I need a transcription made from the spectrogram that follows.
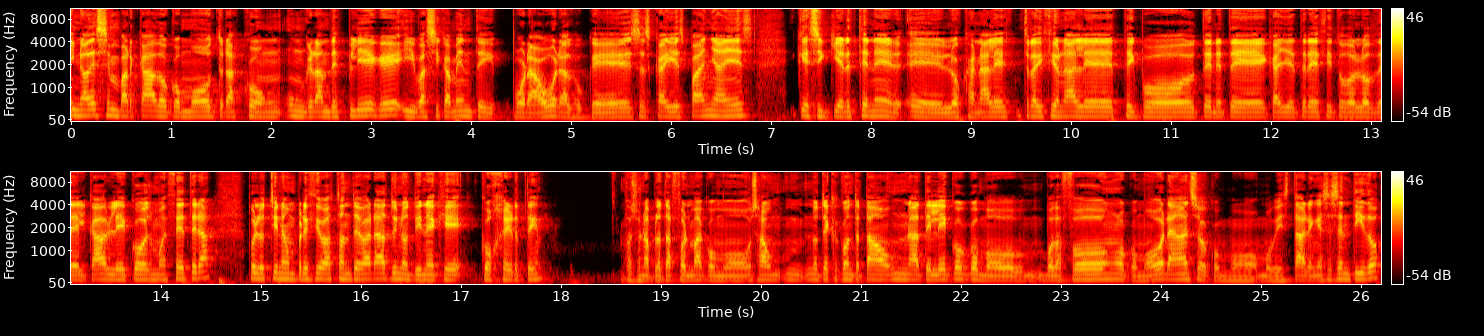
y no ha desembarcado como otras con un gran despliegue y básicamente por ahora lo que es Sky España es que si quieres tener eh, los canales tradicionales tipo TNT, Calle 13 y todos los del cable, Cosmo, etcétera, pues los tiene a un precio bastante barato y no tienes que cogerte pues una plataforma como, o sea, un, no tienes que contratar una teleco como Vodafone o como Orange o como Movistar. En ese sentido,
